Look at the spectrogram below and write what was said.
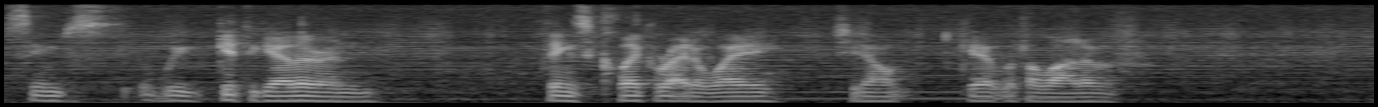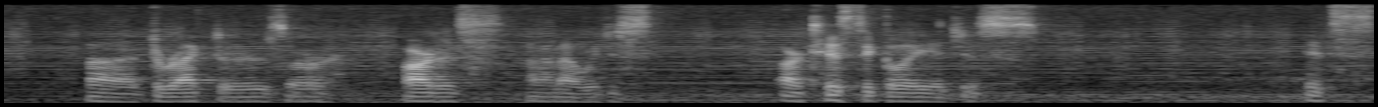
Seems we get together and things click right away. You don't get with a lot of uh, directors or artists. I don't know. We just artistically, it just it's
